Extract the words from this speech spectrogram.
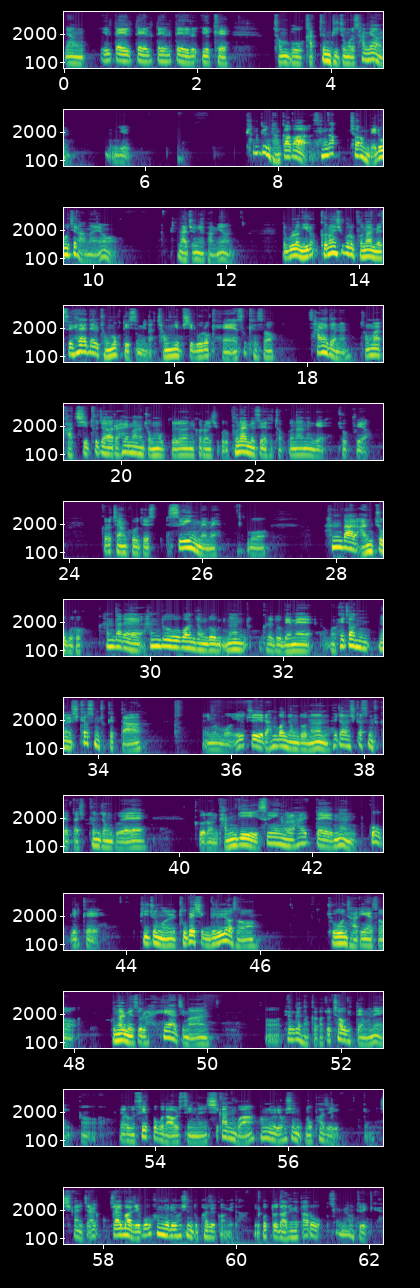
그냥 1대 1대 1대 1대 1 이렇게 전부 같은 비중으로 사면 이제 평균 단가가 생각처럼 내려오질 않아요. 나중에 가면 물론 이런 그런 식으로 분할 매수해야 될 종목도 있습니다. 적립식으로 계속해서 사야 되는 정말 가치 투자를 할 만한 종목들은 그런 식으로 분할 매수해서 접근하는 게 좋고요. 그렇지 않고 이제 스윙 매매 뭐 한 달 안쪽으로 한 달에 한두 번 정도는 그래도 매매 뭐 회전을 시켰으면 좋겠다. 아니면 뭐 일주일에 한 번 정도는 회전을 시켰으면 좋겠다 싶은 정도의 그런 단기 스윙을 할 때는 꼭 이렇게 비중을 두 배씩 늘려서 좋은 자리에서 분할 매수를 해야지만 어, 평균 단가가 쫓아오기 때문에 어, 여러분 수익 보고 나올 수 있는 시간과 확률이 훨씬 높아지, 시간이 짧, 짧아지고 확률이 훨씬 높아질 겁니다. 이것도 나중에 따로 설명드릴게요.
